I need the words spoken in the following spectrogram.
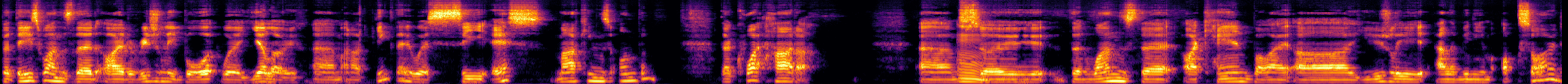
But these ones that I had originally bought were yellow, um, and I think they were CS markings on them. They're quite harder. Um, mm. So the ones that I can buy are usually aluminium oxide,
